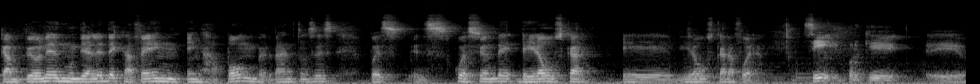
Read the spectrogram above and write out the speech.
campeones mundiales de café en, en Japón, ¿verdad? Entonces, pues es cuestión de, ir a buscar, eh, ir a buscar afuera. Sí, porque eh,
